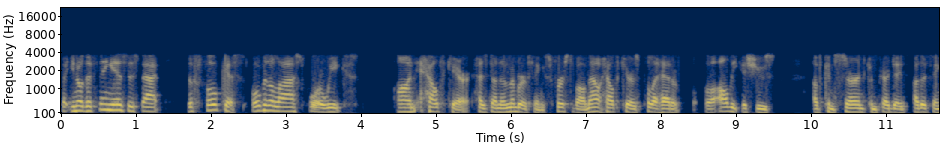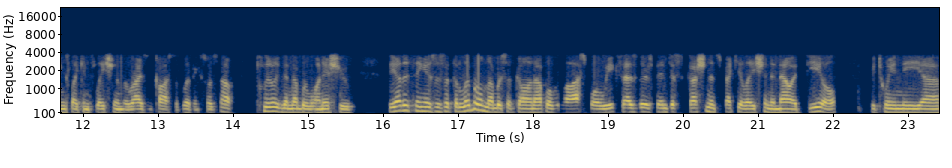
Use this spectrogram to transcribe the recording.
But you know, the thing is, is that the focus over the last four weeks on healthcare has done a number of things. First of all, now healthcare is pull ahead of all the issues of concern compared to other things like inflation and the rising cost of living. So it's now clearly the number one issue. The other thing is, is that the liberal numbers have gone up over the last four weeks as there's been discussion and speculation and now a deal between the uh,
